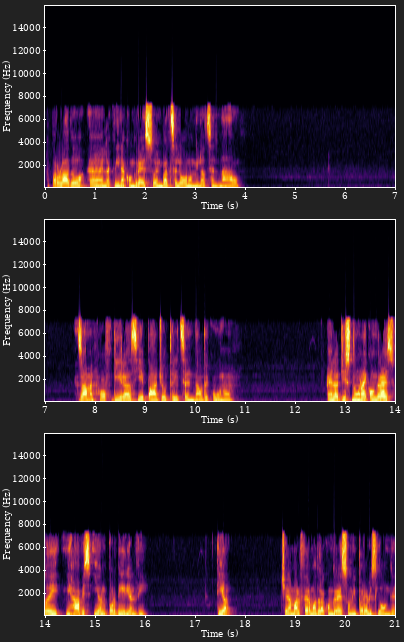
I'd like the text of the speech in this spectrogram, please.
La parolado eh, la quina congresso in Barcellona 1909 Zamenhof diras ie pagio 391 En la gisnuna e congresso mi havis ion por diri al vi. Tial, Ce la malfermo de la congresso mi parolis longe.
